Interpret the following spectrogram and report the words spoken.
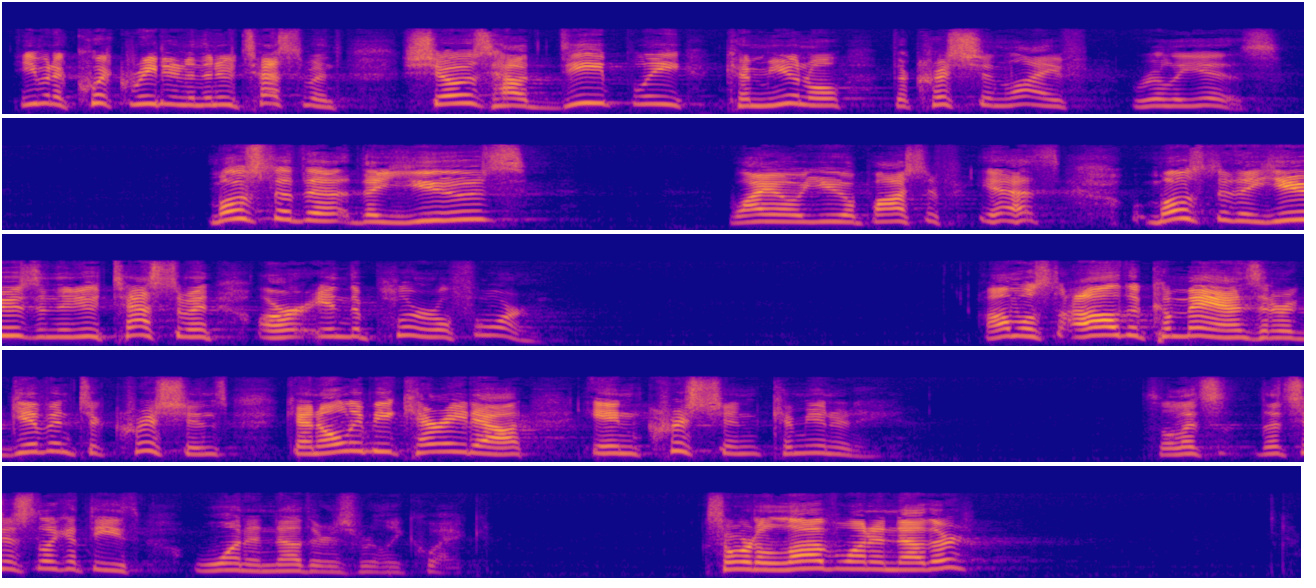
Even a quick reading in the New Testament shows how deeply communal the Christian life really is. Most of the, the yous, Y O U apostrophe, yes, most of the yous in the New Testament are in the plural form. Almost all the commands that are given to Christians can only be carried out in Christian community. So let's, let's just look at these one another's really quick. So we're to love one another,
